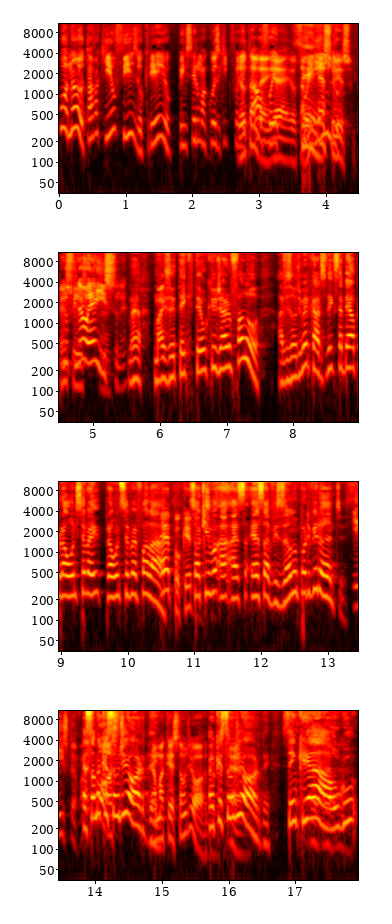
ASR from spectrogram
pô, não, eu tava aqui, eu fiz, eu criei, eu pensei numa coisa aqui que foi Eu legal, também, foi, é, eu foi também lindo. penso isso, no penso final isso, é é. isso, né? Né? Mas você tem que ter o que o Jairo falou, a visão de mercado. Você tem que saber para onde você vai, para onde você vai falar. É, porque- Só que a- a- essa, essa visão não pode vir antes. É isso que eu falo. É só uma Posso. questão de ordem. É uma questão de ordem. É uma questão de ordem. Sem criar algo,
